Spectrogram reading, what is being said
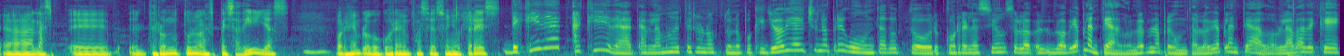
las, eh, el terror nocturno, las pesadillas, por ejemplo, que ocurren en fase de sueño 3. ¿De qué edad a qué edad hablamos de terror nocturno? Porque yo había hecho una pregunta, doctor, con relación, se lo, lo había planteado, no era una pregunta, lo había planteado. Hablaba de que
